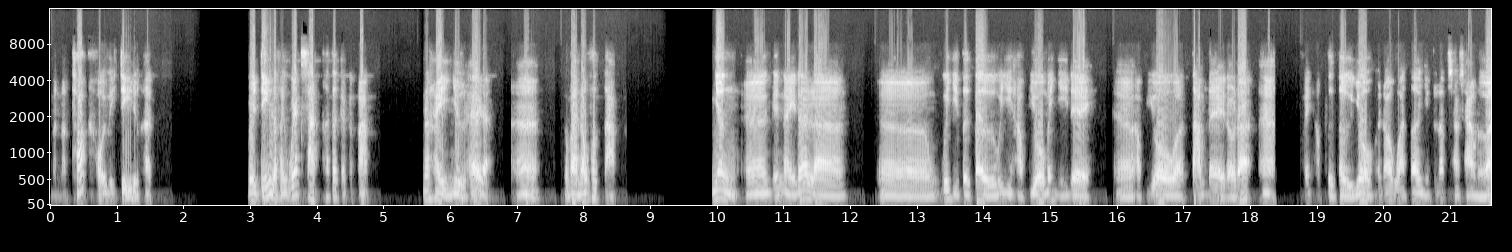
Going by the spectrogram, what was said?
mà nó thoát khỏi vị trí được hết. Vị trí là phải quét sạch hết tất cả các pháp. Nó hay như thế đó. À, và nó phức tạp. Nhưng à, cái này đó là à, quý vị từ từ quý vị học vô mấy nhị đề à, học vô à, tam đề rồi đó ha. Phải học từ từ vô rồi đó qua tới những cái lớp sau sau nữa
